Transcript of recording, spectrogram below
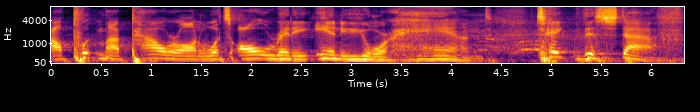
I'll put my power on what's already in your hand. Take this staff.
